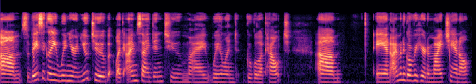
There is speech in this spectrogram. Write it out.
Um, so basically when you're in YouTube, like I'm signed into my Wayland Google account um, and I'm going to go over here to my channel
